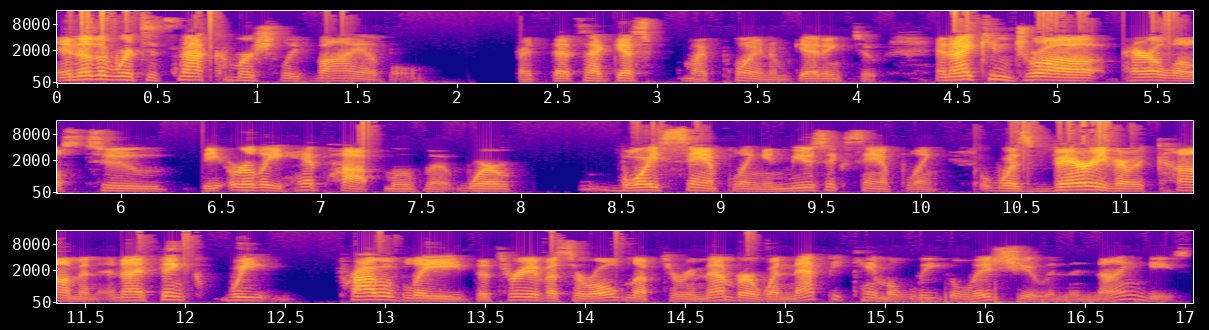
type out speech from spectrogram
In other words, it's not commercially viable. Right? That's, I guess, my point I'm getting to. And I can draw parallels to the early hip hop movement where voice sampling and music sampling was very, very common. And I think we probably, the three of us are old enough to remember when that became a legal issue in the 90s.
